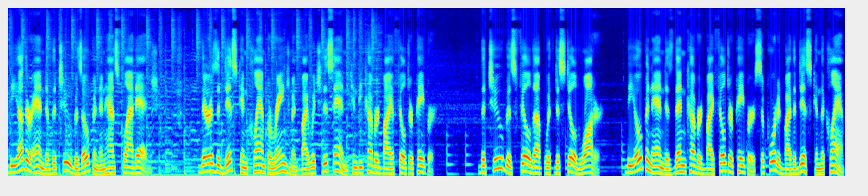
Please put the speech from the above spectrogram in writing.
The other end of the tube is open and has flat edge. There is a disc and clamp arrangement by which this end can be covered by a filter paper. The tube is filled up with distilled water. The open end is then covered by filter paper supported by the disc and the clamp.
